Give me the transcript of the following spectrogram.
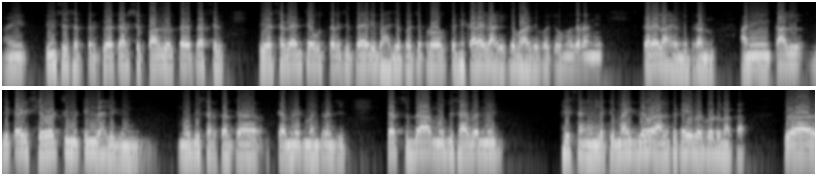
आणि तीनशे सत्तर किंवा चारशे पाच जर करायचं असेल तर या सगळ्यांच्या उत्तराची तयारी भाजपाच्या प्रवक्त्यांनी करायला हवी. किंवा भाजपच्या उमेदवारांनी करायला हवी मित्रांनो. आणि काल जी काही शेवटची मिटिंग झाली मोदी सरकारच्या कॅबिनेट मंत्र्यांची त्यात सुद्धा मोदी साहेबांनी हे सांगितलं की माईक जवळ आलं तर काही बडबडू नका. किंवा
